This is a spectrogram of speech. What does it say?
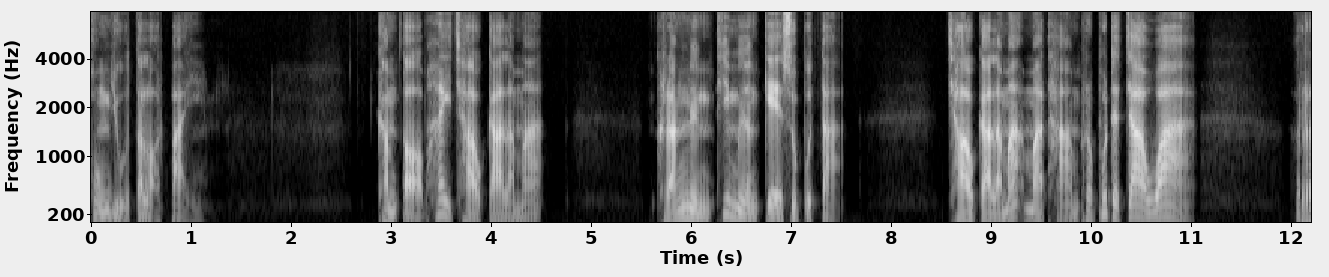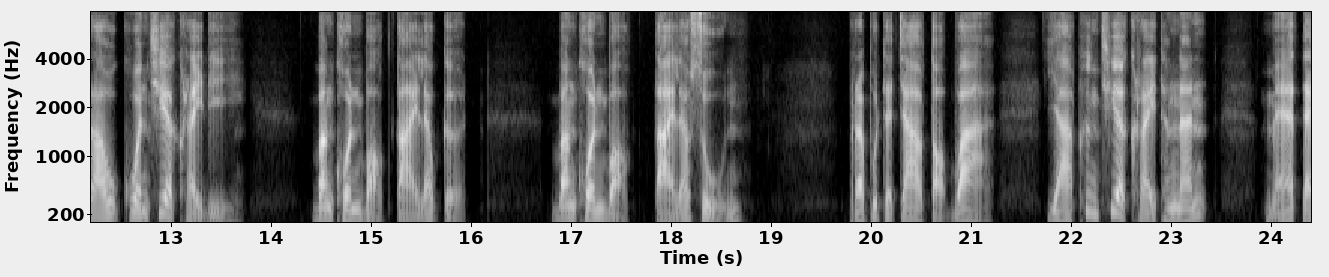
คงอยู่ตลอดไปคำตอบให้ชาวกาลมะ ครั้งหนึ่งที่เมืองเกสุปุตตะ ชาวกาลมะมาถามพระพุทธเจ้าว่า เราควรเชื่อใครดี บางคนบอกตายแล้วเกิด บางคนบอกตายแล้วศูนย์ พระพุทธเจ้าตอบว่า อย่าเพิ่งเชื่อใครทั้งนั้น แม้แต่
